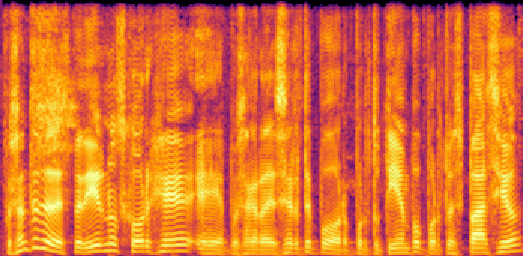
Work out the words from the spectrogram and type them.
Pues antes de despedirnos, Jorge, eh, pues agradecerte por, por tu tiempo, por tu espacio.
